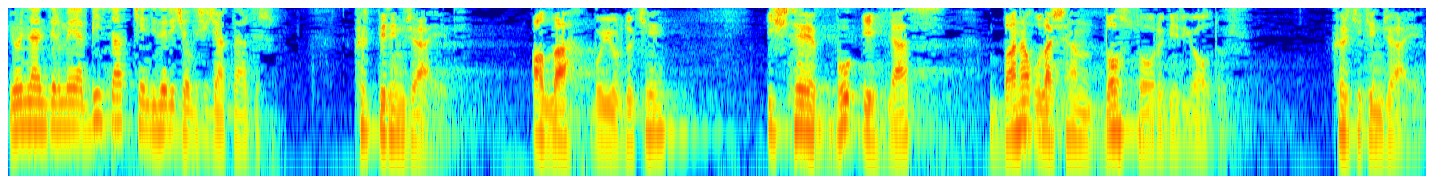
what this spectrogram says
yönlendirmeye bizzat kendileri çalışacaklardır. 41. Ayet Allah buyurdu ki, İşte bu ihlas, bana ulaşan dosdoğru bir yoldur. 42. Ayet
